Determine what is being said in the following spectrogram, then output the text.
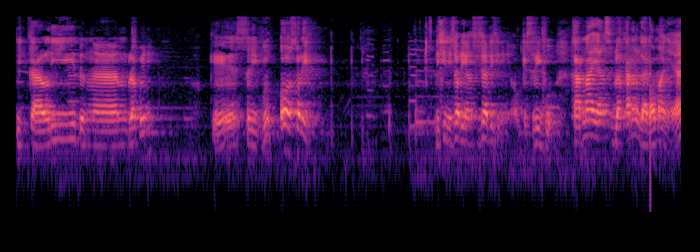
dikali dengan berapa ini? Oke, 1000. Oh, sorry. Di sini sorry yang sisa di sini. Oke, 1000. Karena yang sebelah kanan nggak ada komanya ya.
